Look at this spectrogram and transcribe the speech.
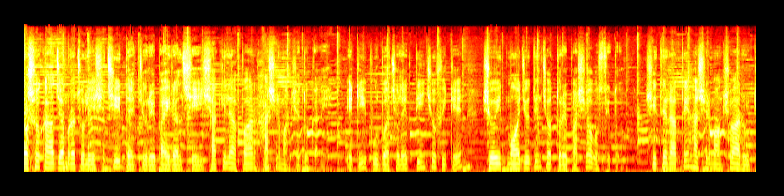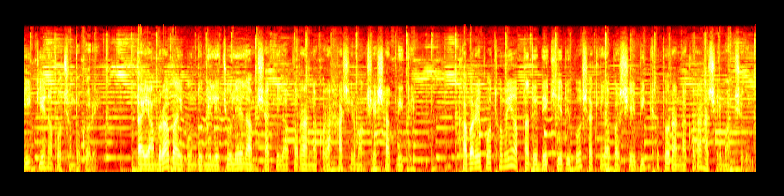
দর্শক, আজ আমরা চলে এসেছি দেশ জুড়ে ভাইরাল সেই শাকিলা আপার হাঁসের মাংসের দোকানে। এটি পূর্বাঞ্চলের তিনশো ফিটে শহীদ ময়জুদ্দিন চত্বরের পাশে অবস্থিত। শীতের রাতে হাঁসের মাংস আর রুটি কে না পছন্দ করে? তাই আমরা ভাই বন্ধু মিলে চলে এলাম শাকিল আপার রান্না করা হাঁসের মাংসের স্বাদ নিতে। খাবারের প্রথমেই আপনাদের দেখিয়ে দিব শাকিল আপার সেই বিখ্যাত রান্না করা হাঁসের মাংসগুলো।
